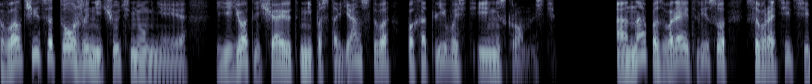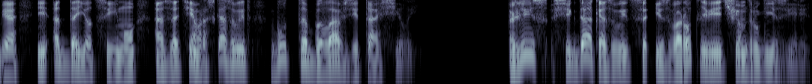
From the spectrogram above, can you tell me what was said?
Волчица тоже ничуть не умнее. Ее отличают непостоянство, похотливость и нескромность. Она позволяет лису совратить себя и отдается ему, а затем рассказывает, будто была взята силой. Лис всегда оказывается изворотливее, чем другие звери.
